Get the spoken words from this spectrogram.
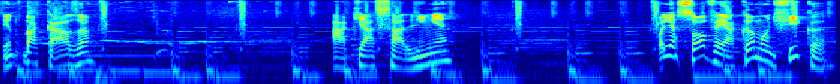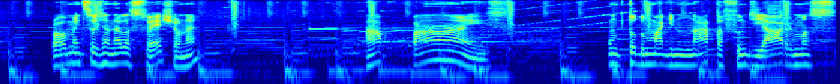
Dentro da casa. Aqui a salinha. Olha só, velho, a cama onde fica. Provavelmente essas janelas fecham, né? Rapaz. Como todo magnata, fã de armas.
